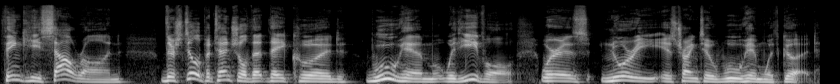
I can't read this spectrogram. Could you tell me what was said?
think he's Sauron, there's still a potential that they could woo him with evil, whereas Nori is trying to woo him with good.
